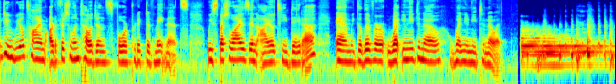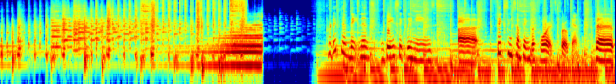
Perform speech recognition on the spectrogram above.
do real time artificial intelligence for predictive maintenance. We specialize in IoT data and we deliver what you need to know when you need to know it. Predictive maintenance basically means uh, fixing something before it's broken. The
